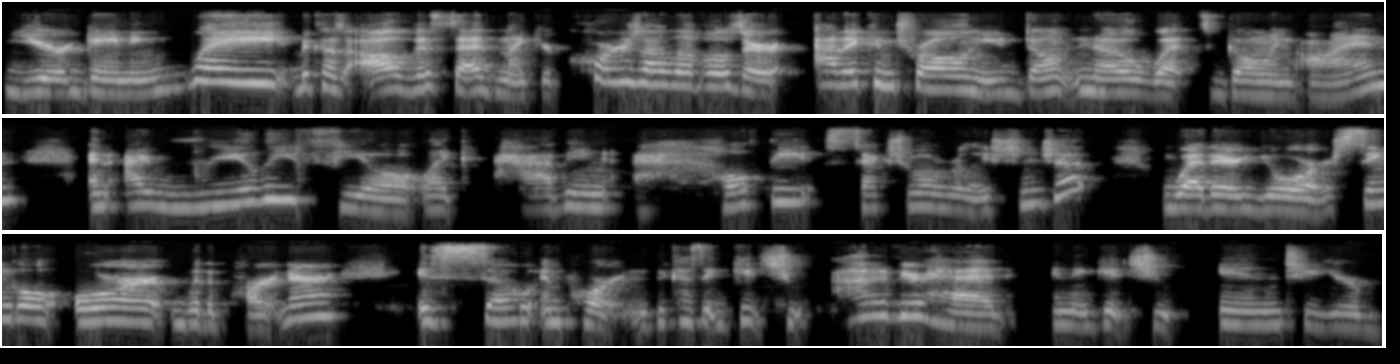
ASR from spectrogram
you're gaining weight because all of a sudden, like your cortisol levels are out of control and you don't know what's going on. And I really feel like having a healthy sexual relationship, whether you're single or with a partner, is so important because it gets you out of your head and it gets you into your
